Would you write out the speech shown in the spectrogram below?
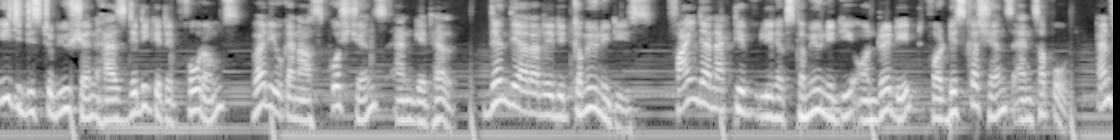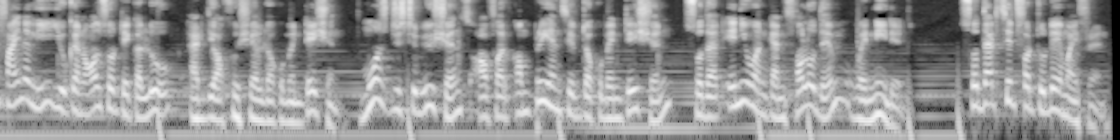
Each distribution has dedicated forums where you can ask questions and get help. Then there are Reddit communities. Find an active Linux community on Reddit for discussions and support. And finally, you can also take a look at the official documentation. Most distributions offer comprehensive documentation so that anyone can follow them when needed. So that's it for today, my friend.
